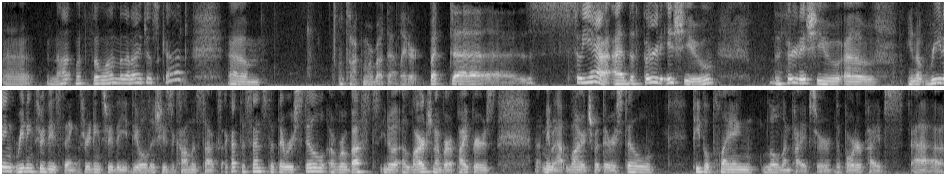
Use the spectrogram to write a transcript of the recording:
uh, not with the one that I just got. Um, I'll talk more about that later. But uh, so yeah, uh, the third issue, the third issue of you know reading reading through these things, reading through the, the old issues of Common Stocks, I got the sense that there were still a robust, you know, a large number of pipers, maybe not large, but there were still people playing lowland pipes or the border pipes, uh,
